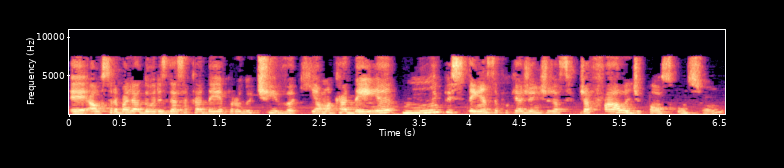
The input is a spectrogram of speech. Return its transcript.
é, aos trabalhadores dessa cadeia produtiva, que é uma cadeia muito extensa, porque a gente já, já fala de pós-consumo.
